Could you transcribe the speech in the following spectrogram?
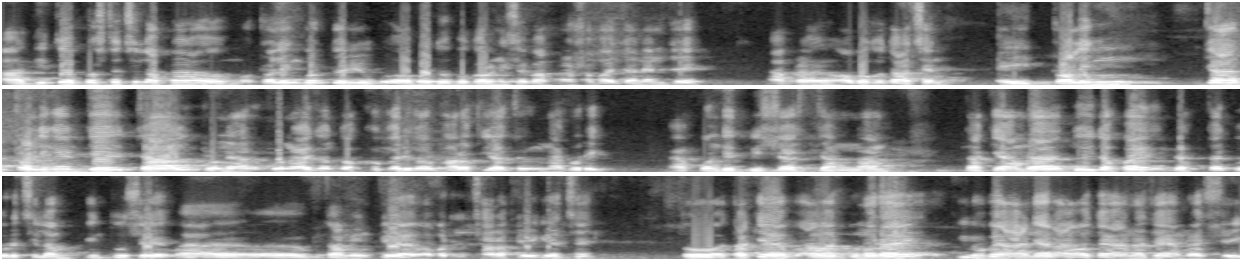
আর দ্বিতীয় প্রশ্ন ছিল আপনার ট্রলিং বোট তৈরির অবৈধ উপকরণ হিসেবে আপনারা সবাই জানেন যে আপনারা অবগত আছেন এই ট্রলিং যা ট্রলিং এর যে জাল বোনার বোনার একজন দক্ষ কারিগর ভারতীয় একজন নাগরিক পণ্ডিত বিশ্বাস যার নাম তাকে আমরা দুই দফায় গ্রেফতার করেছিলাম কিন্তু সে জামিন পেয়ে আবার ছাড়া পেয়ে গেছে তো তাকে আবার পুনরায় কীভাবে আইনের আওতায় আনা যায় আমরা সেই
